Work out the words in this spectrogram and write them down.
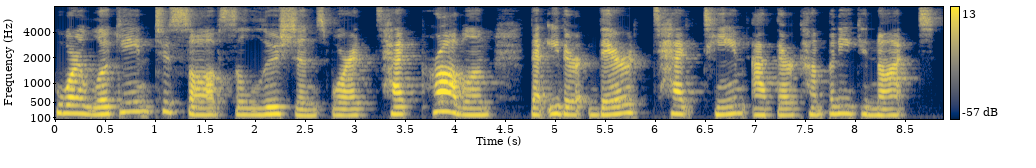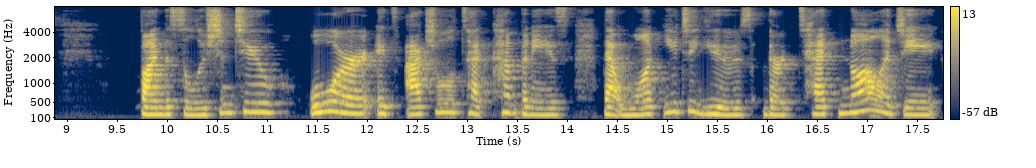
who are looking to solve solutions for a tech problem that either their tech team at their company cannot find the solution to or it's actual tech companies that want you to use their technology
